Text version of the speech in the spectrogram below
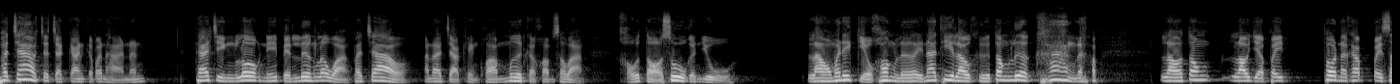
พระเจ้าจะจัดการกับปัญหานั้น แท้จริงโลกนี้เป็นเรื่องระหว่างพระเจ้า อาณาจักรแห่งความมืดกับความสว่าง เขาต่อสู้กันอยู่ เราไม่ได้เกี่ยวข้องเลย หน้าที่เราคือต้องเลือกข้างนะครับ เราต้องเราอย่าไปโทษนะครับ ไปเส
